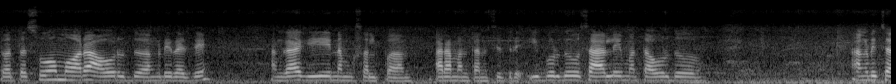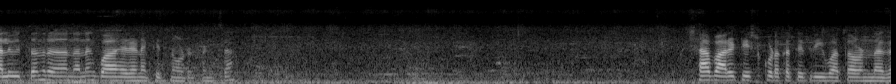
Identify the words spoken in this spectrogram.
ಇವತ್ತು ಸೋಮವಾರ ಅವ್ರದ್ದು ಅಂಗಡಿ ರಜೆ. ಹಂಗಾಗಿ ನಮ್ಗೆ ಸ್ವಲ್ಪ ಆರಾಮಂತ ಅನಿಸಿದ್ರಿ ಇಬ್ಬರದು ಸಾಲಿ ಮತ್ತು ಅವ್ರದ್ದು ಅಂಗಡಿ ಚಾಲು ಇತ್ತಂದ್ರೆ ನನಗೆ ಭಾಳ ಹೈರಾಣ ಆಕೈತಿ ನೋಡ್ರಿ ಫ್ರೆಂಡ್ಸ ಚಹಾ ಭಾರಿ ಟೇಸ್ಟ್ ಕೊಡಕತ್ತೈತ್ರಿ ಈ ವಾತಾವರಣದಾಗ.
